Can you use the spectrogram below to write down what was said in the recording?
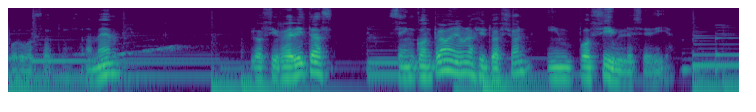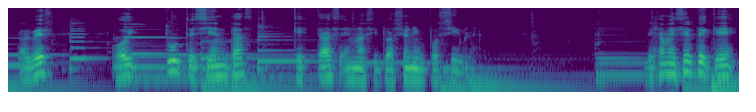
por vosotros. Amén. Los israelitas se encontraban en una situación imposible ese día. Tal vez hoy tú te sientas que estás en una situación imposible. Déjame decirte que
